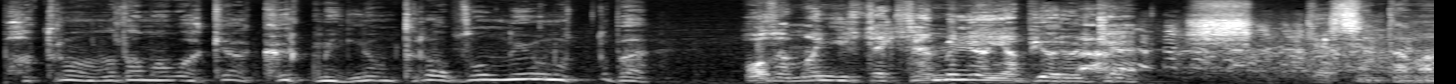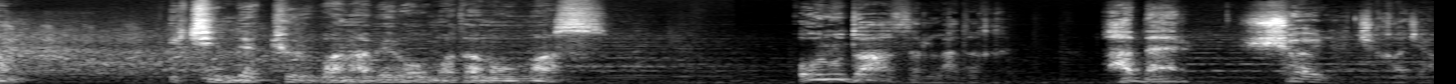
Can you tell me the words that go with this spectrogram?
Patron adama bak ya 40 milyon Trabzonluyu unuttu be. O zaman 180 milyon yapıyor ülke. Şşt, kesin tamam. İçinde türban haberi olmadan olmaz. Onu da hazırladık. Haber şöyle çıkacak.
